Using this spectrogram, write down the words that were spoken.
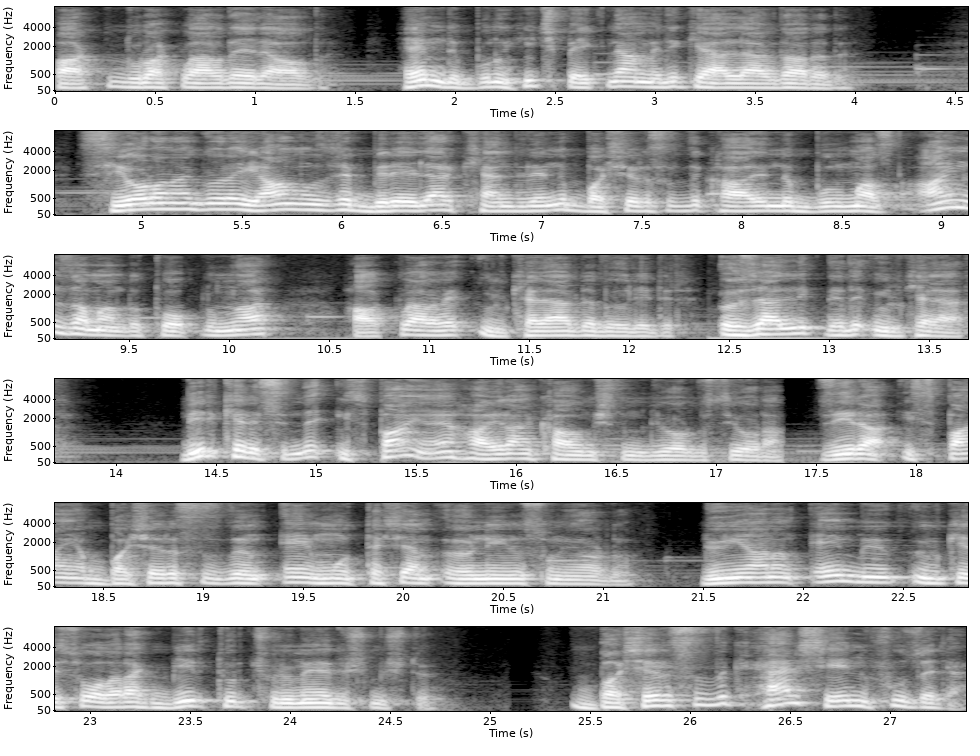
farklı duraklarda ele aldı. Hem de bunu hiç beklenmedik yerlerde aradı. Sioran'a göre yalnızca bireyler kendilerini başarısızlık halinde bulmaz. Aynı zamanda toplumlar, halklar ve ülkeler de böyledir. Özellikle de ülkeler. Bir keresinde İspanya'ya hayran kalmıştım diyordu Sioran. Zira İspanya başarısızlığın en muhteşem örneğini sunuyordu. Dünyanın en büyük ülkesi olarak bir tür çürümeye düşmüştü. Başarısızlık her şeye nüfuz eder.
